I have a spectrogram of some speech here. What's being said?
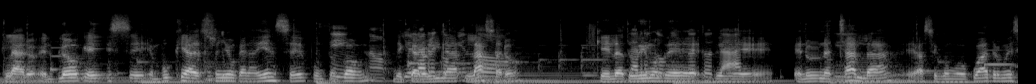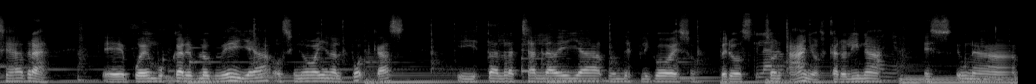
Claro, el blog es eh, en búsqueda del sueño canadiense.com Sí, no, de la Carolina recomiendo- Lázaro, que la tuvimos de, de- en una Sí. charla eh, hace como cuatro meses atrás. Eh, pueden buscar el blog de ella o si no vayan al podcast y está la charla de ella donde explicó eso. Pero son Claro. años. Carolina Años. es una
